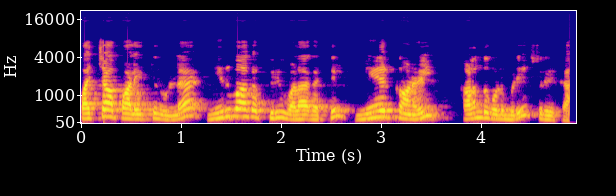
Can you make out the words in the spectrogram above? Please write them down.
பச்சாப்பாளையத்தில் உள்ள நிர்வாக பிரிவு வளாகத்தில் நேர்காணலில் கலந்து கொள்ளும்படி சொல்லியிருக்காங்க.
